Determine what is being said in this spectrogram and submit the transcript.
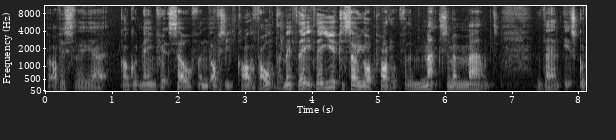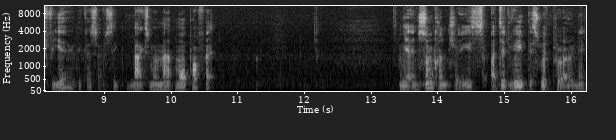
But obviously uh, got a good name for itself and obviously you can't fault them. If they if they, you can sell your product for the maximum amount then it's good for you because obviously maximum amount more profit. And yet in some countries I did read this with Peroni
